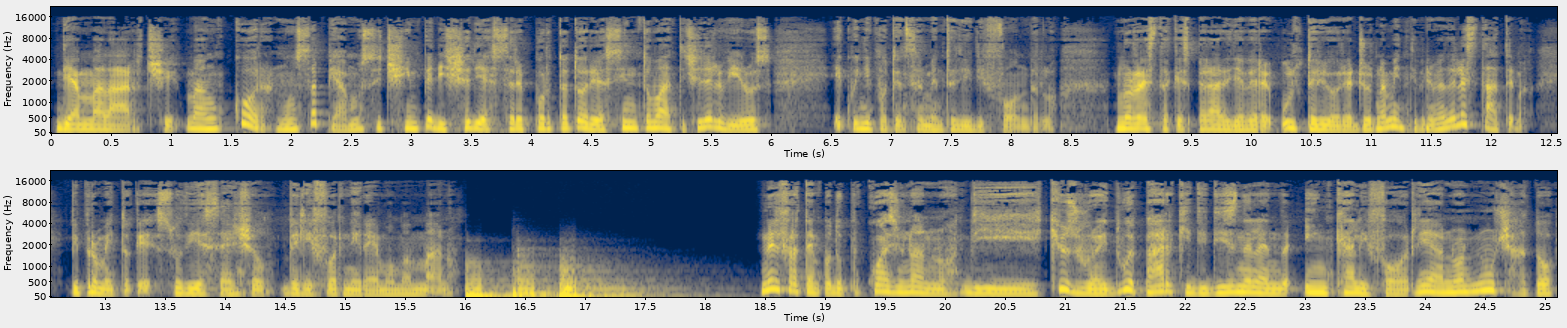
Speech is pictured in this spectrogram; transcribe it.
di ammalarci, ma ancora non sappiamo se ci impedisce di essere portatori asintomatici del virus e quindi potenzialmente di diffonderlo. Non resta che sperare di avere ulteriori aggiornamenti prima dell'estate, ma vi prometto che su The Essential ve li forniremo man mano. Nel frattempo, dopo quasi un anno di chiusura, i due parchi di Disneyland in California hanno annunciato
